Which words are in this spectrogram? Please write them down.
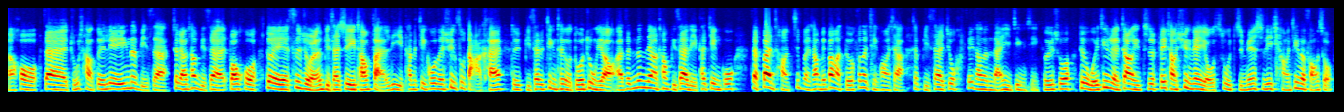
然后在主场对猎鹰的比赛，这两场比赛包括对四十九人比赛是一场反例，他的进攻能迅速打开，对比赛的进程有多重要啊！在那两场比赛里，他进攻在半场基本上没办法得分的情况下，这比赛就非常的难以进行。所以说，对维京人这样一支非常训练有素、纸面实力强劲的防守，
